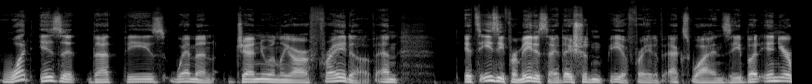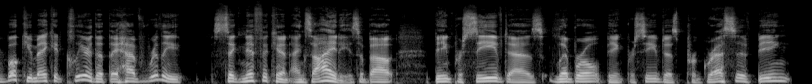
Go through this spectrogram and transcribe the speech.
what is it that these women genuinely are afraid of? And it's easy for me to say they shouldn't be afraid of X, Y, and Z, but in your book, you make it clear that they have really significant anxieties about being perceived as liberal, being perceived as progressive, being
